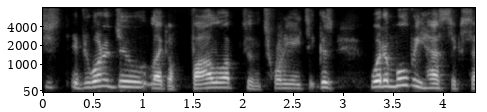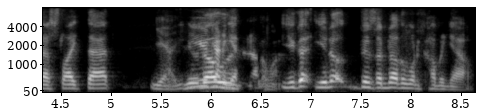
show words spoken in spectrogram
just if you want to do like a follow-up to the 2018, because when a movie has success like that, Yeah, you you're gonna know get another one. you got you know, there's another one coming out.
